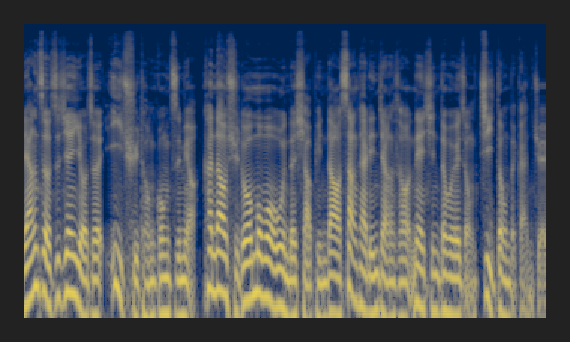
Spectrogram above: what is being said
两者之间有着异曲同工之妙。看到许多默默无闻的小频道上台领奖的时候，内心都会有一种悸动的感觉。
